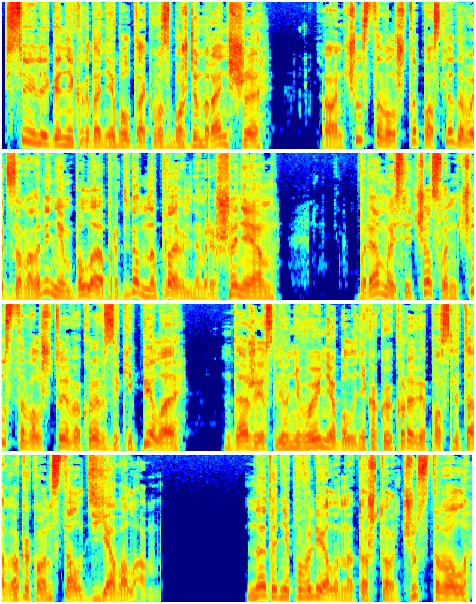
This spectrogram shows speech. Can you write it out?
Сиюлига никогда не был так возбужден раньше, он чувствовал, что последовать за Ван было определенно правильным решением. Прямо сейчас он чувствовал, что его кровь закипела, даже если у него и не было никакой крови после того, как он стал дьяволом. Но это не повлияло на то, что он чувствовал.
